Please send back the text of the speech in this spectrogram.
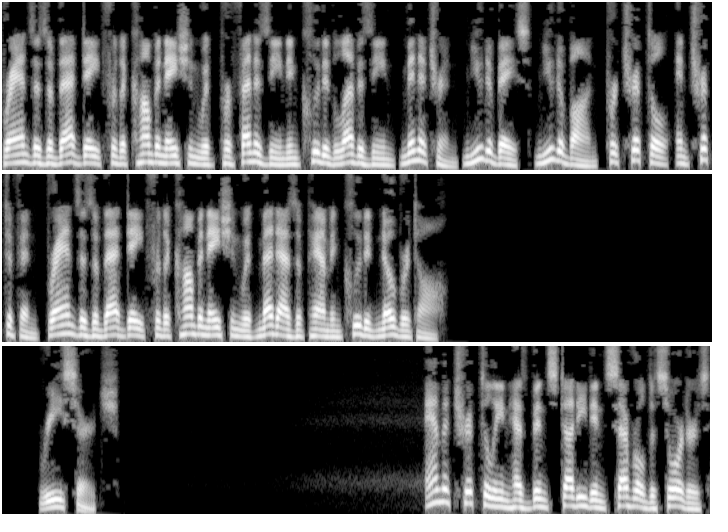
Brands as of that date for the combination with perphenazine included Levazine, Minitrin, Mutabase, Mutabon, Pertriptyl, and Triptafen. Brands as of that date for the combination with medazepam included Nobertol. Research Amitriptyline has been studied in several disorders,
